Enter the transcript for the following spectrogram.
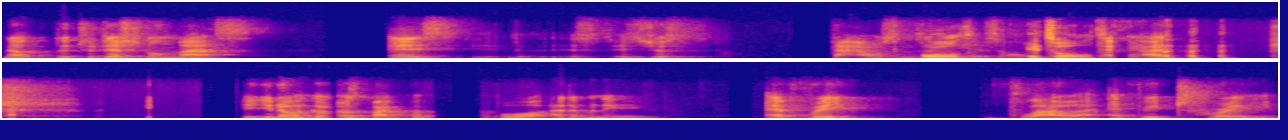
Now, the traditional mass is it's, it's just thousands Old. of years old. It's old. I, I, you know, it goes back before Adam and Eve. Every flower, every tree,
